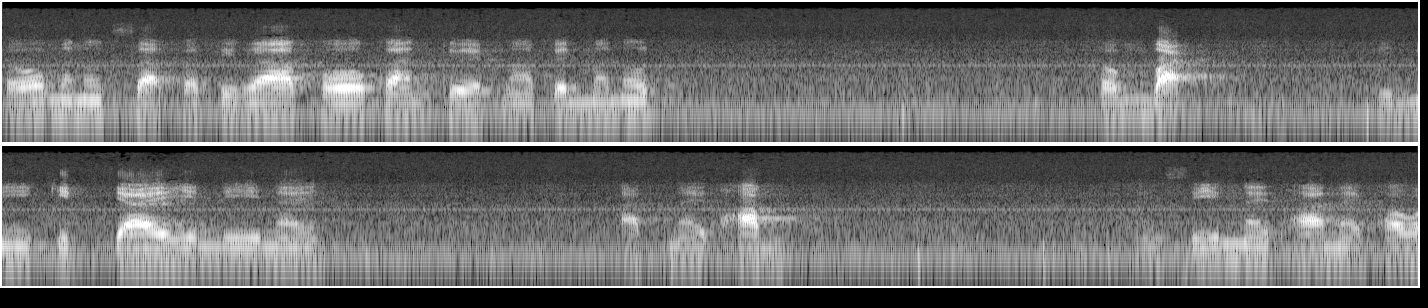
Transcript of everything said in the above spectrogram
โสมนุษย์สัปฏิราโภการเกิดมาเป็นมนุษย์ สมบัติที่มีกิจใจยินดีในอัดในธรรม ในศีลในทานในภาว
